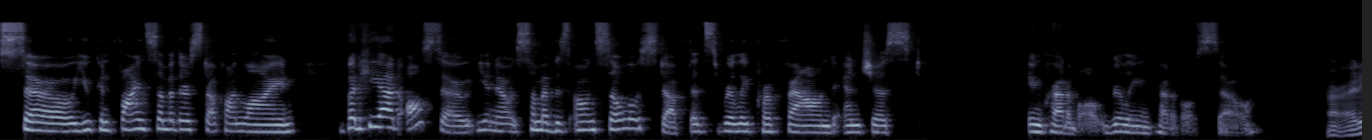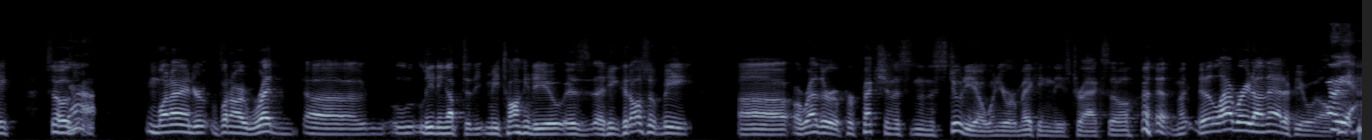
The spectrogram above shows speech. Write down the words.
so you can find some of their stuff online. But he had also, you know, some of his own solo stuff that's really profound and just incredible, really incredible. So, all righty. So, yeah. What I under what I read uh, leading up to me talking to you is that he could also be uh, a rather a perfectionist in the studio when you were making these tracks. So elaborate on that, if you will. Oh yeah,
